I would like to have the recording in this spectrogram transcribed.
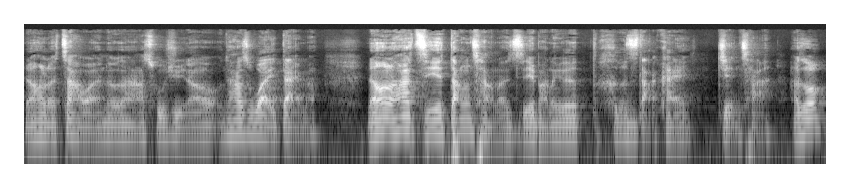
然后呢，炸完之后让他出去，然后他是外带嘛，然后呢，他直接当场呢直接把那个盒子打开检查，他说，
